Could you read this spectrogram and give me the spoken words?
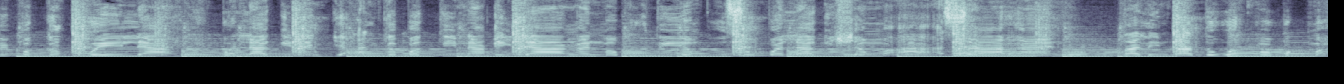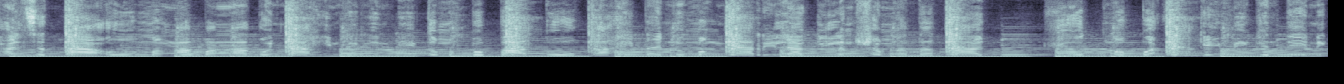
may pagkakwela. Palagi nandyan kapag kinakailangan. Mabuti ang puso palagi siyang maaasahan. Talentado at mapagmahal sa tao. Mga pangako niya hindi hindi to magbabago. Kahit anong mangyari lagi lang siyang natatag Cute, mabait, kaibigan, tinik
